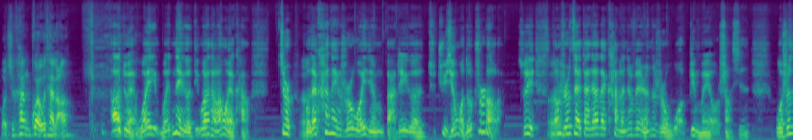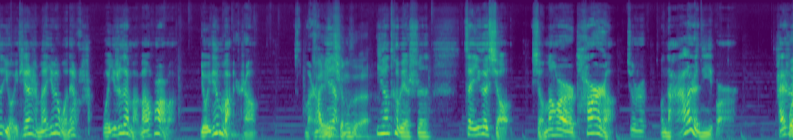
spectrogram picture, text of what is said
我去看怪物太郎，啊！对我也我那个《地瓜太郎》我也看了，就是我在看那个时候，我已经把这个剧剧情我都知道了。所以当时在大家在看《蓝球飞人》的时候，我并没有上心。我是有一天什么？因为我那会儿还我一直在买漫画嘛。有一天晚上，晚上印象印象特别深，在一个小小漫画摊儿上，就是我拿了人家一本，还是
